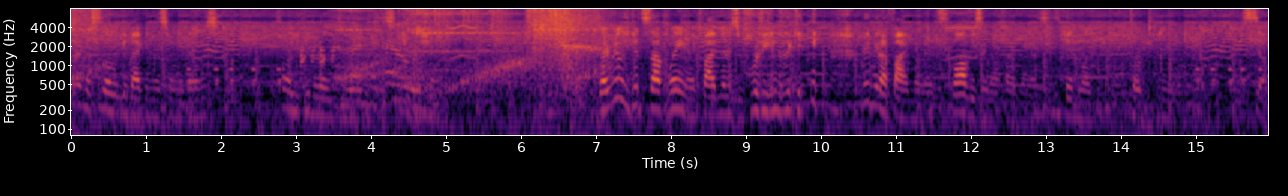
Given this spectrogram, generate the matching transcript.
Trying to slowly get back into the swing of things. That's all you can really do in this situation. I really did stop playing like five minutes before the end of the game. Maybe not five minutes. Well, obviously not five minutes. It's been like 13. Still.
